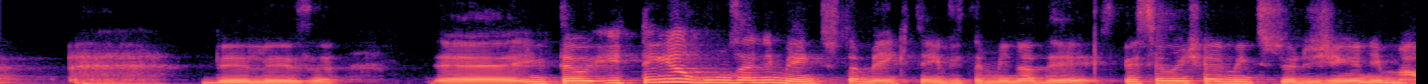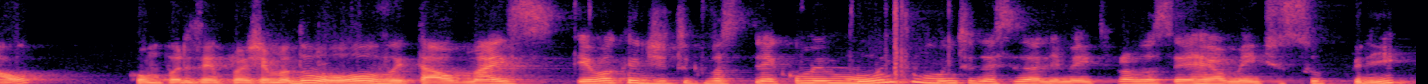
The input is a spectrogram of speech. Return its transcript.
Beleza. É, então, e tem alguns alimentos também que têm vitamina D, especialmente alimentos de origem animal, como por exemplo a gema do ovo e tal, mas eu acredito que você teria que comer muito, muito desses alimentos para você realmente suprir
